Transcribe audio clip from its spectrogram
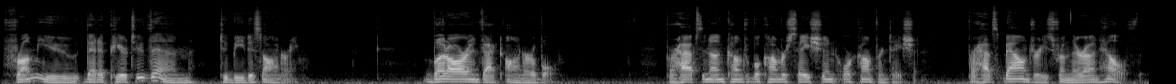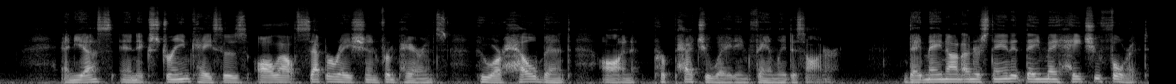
from you that appear to them to be dishonoring, but are in fact honorable. Perhaps an uncomfortable conversation or confrontation, perhaps boundaries from their unhealth, and yes, in extreme cases, all out separation from parents who are hell bent on perpetuating family dishonor. They may not understand it, they may hate you for it,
